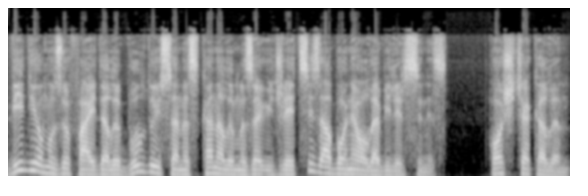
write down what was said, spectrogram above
Videomuzu faydalı bulduysanız kanalımıza ücretsiz abone olabilirsiniz. Hoşçakalın.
